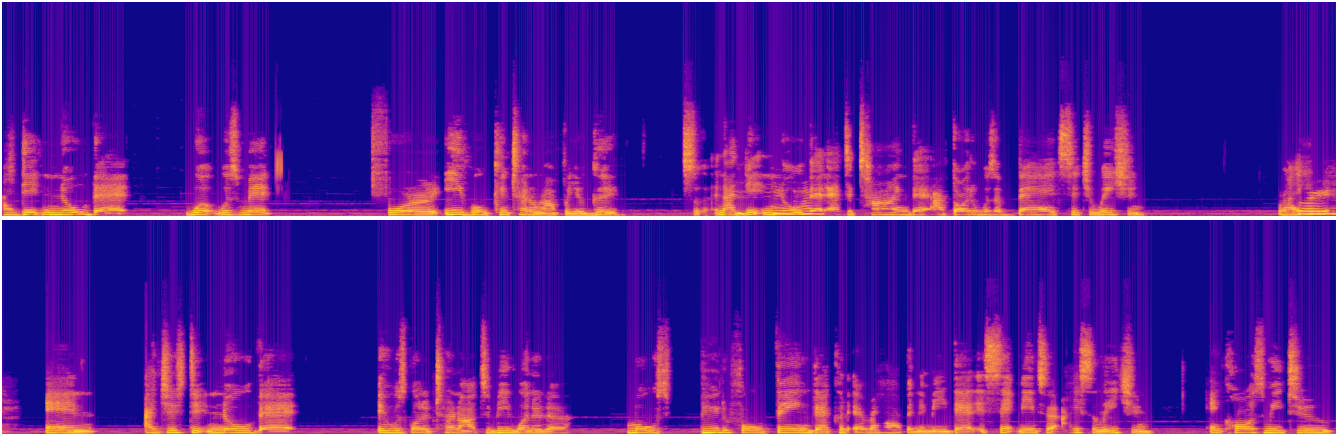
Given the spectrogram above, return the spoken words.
I didn't know that what was meant for evil can turn around for your good. So, and I didn't know Mhm. that at the time that I thought it was a bad situation. Right. Right. And I just didn't know that it was going to turn out to be one of the most beautiful thing that could ever happen to me. That it sent me into isolation and caused me to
